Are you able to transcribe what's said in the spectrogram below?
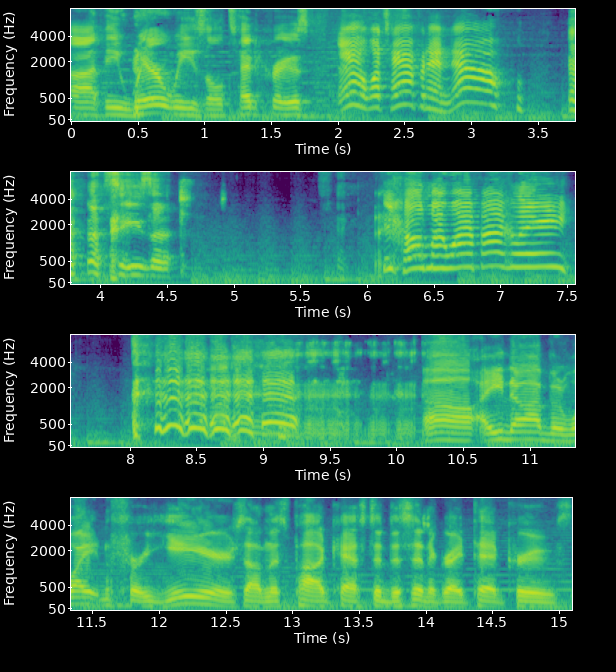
Uh, the wereweasel Ted Cruz. Yeah, what's happening? No. So he's a. He called my wife ugly. Oh, you know, I've been waiting for years on this podcast to disintegrate Ted Cruz.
